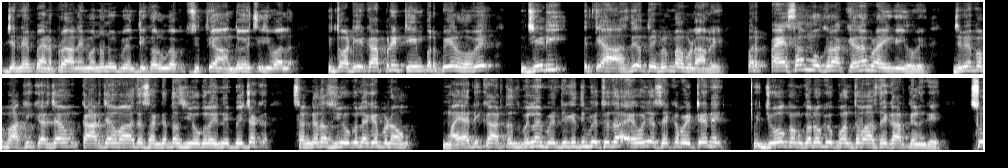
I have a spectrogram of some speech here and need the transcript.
ਜਿੰਨੇ ਭੈਣ ਭਰਾ ਨੇ ਮੈਂ ਉਹਨਾਂ ਨੂੰ ਵੀ ਬੇਨਤੀ ਕਰੂੰਗਾ ਵੀ ਤੁਸੀਂ ਧਿਆਨ ਦਿਓ ਇਸ ਚੀਜ਼ ਵੱਲ। ਵੀ ਤੁਹਾਡੀ ਇੱਕ ਆਪਣੀ ਟੀਮ ਪ੍ਰਪੇਅਰ ਹੋਵੇ, ਜਿਹੜੀ ਇਤਿਹਾਸ ਦੇ ਉੱਤੇ ਫਿਲਮਾਂ ਬਣਾਵੇ, ਪਰ ਪੈਸਾ ਮੁੱਖ ਰੱਖ ਕੇ ਨਾ ਬਣਾਈ ਗਈ ਹੋਵੇ। ਜਿਵੇਂ ਆਪਾਂ ਬਾਕੀ ਕਰਜ਼ਾ, ਕਾਰਜਾਂ ਵਾਸਤੇ ਸੰਗਤ ਦਾ ਸਹਿਯੋਗ ਲੈਨੇ ਬੇਸ਼ੱਕ ਸੰਗਤ ਦਾ ਸਹਿਯੋਗ ਲੈ ਕੇ ਬਣਾਓ। ਮਾਇਆ ਦੀ ਘਾਟ ਤੋਂ ਪਹਿਲਾਂ ਬੇਨਤੀ ਕੀਤੀ ਵੀ ਇੱਥੇ ਤਾਂ ਇਹੋ ਜਿਹੇ ਸਿੱਖ ਬੈਠੇ ਨੇ ਵੀ ਜੋ ਕੰਮ ਕਰੋਗੇ ਉਹ ਪੰਥ ਵਾਸਤੇ ਕਰ ਦੇਣਗੇ। ਸੋ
